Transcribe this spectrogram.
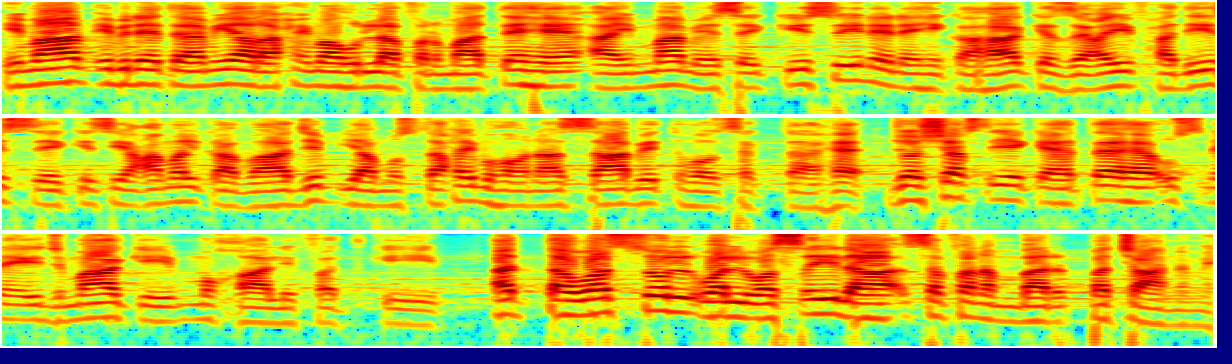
امام ابن تیمیہ رحمہ اللہ فرماتے ہیں، ائمہ میں سے کسی نے نہیں کہا کہ ضعیف حدیث سے کسی عمل کا واجب یا مستحب ہونا ثابت ہو سکتا ہے۔ جو شخص یہ کہتا ہے، اس نے اجماع کی مخالفت کی۔ التوسل والوسیلہ، صفحہ نمبر پچانوے۔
